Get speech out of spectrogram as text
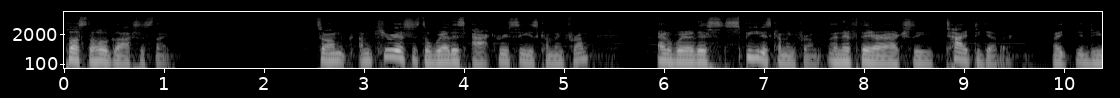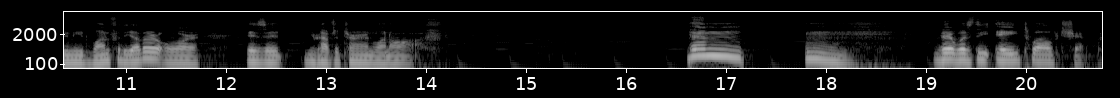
Plus the whole glasses thing. So I'm I'm curious as to where this accuracy is coming from and where this speed is coming from and if they are actually tied together. Like do you need one for the other or is it you have to turn one off? Then mm, there was the A12 chip,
